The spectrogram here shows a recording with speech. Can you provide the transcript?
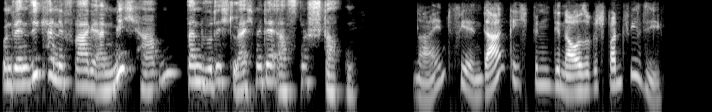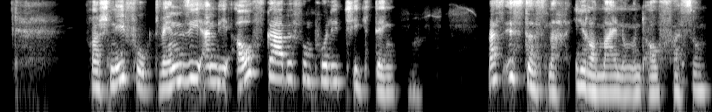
Und wenn Sie keine Frage an mich haben, dann würde ich gleich mit der ersten starten. Nein, vielen Dank. Ich bin genauso gespannt wie Sie. Frau Schneevogt, wenn Sie an die Aufgabe von Politik denken, was ist das nach Ihrer Meinung und Auffassung?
